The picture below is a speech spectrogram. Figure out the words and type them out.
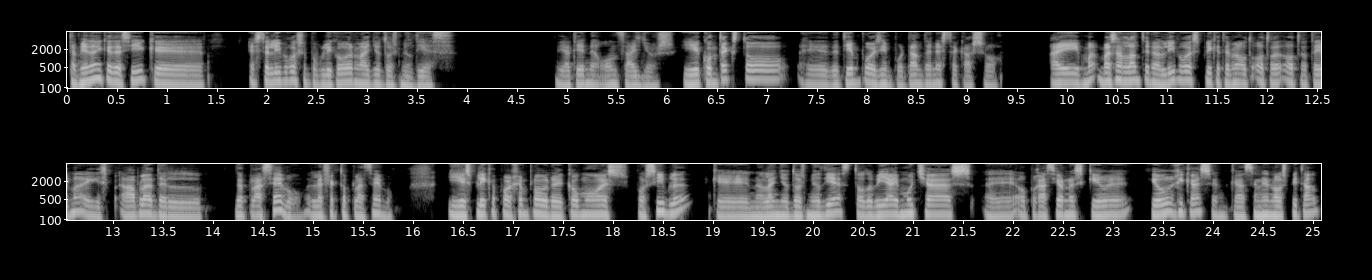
También hay que decir que este libro se publicó en el año 2010. Ya tiene 11 años. Y el contexto eh, de tiempo es importante en este caso. Hay, más adelante en el libro explica también otro, otro tema y habla del de placebo, el efecto placebo. Y explica, por ejemplo, de cómo es posible que en el año 2010 todavía hay muchas eh, operaciones quirúrgicas que hacen en el hospital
